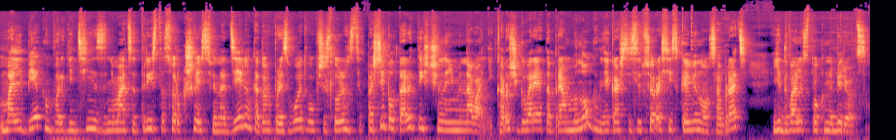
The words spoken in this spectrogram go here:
Мальбеком в Аргентине занимается 346 виноделин, которые производят в общей сложности почти полторы тысячи наименований. Короче говоря, это прям много. Мне кажется, если все российское вино собрать, брать, едва ли столько наберется.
